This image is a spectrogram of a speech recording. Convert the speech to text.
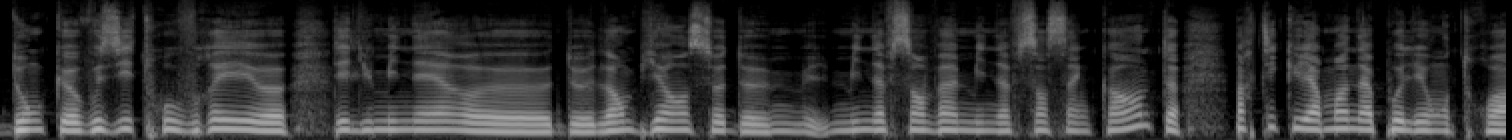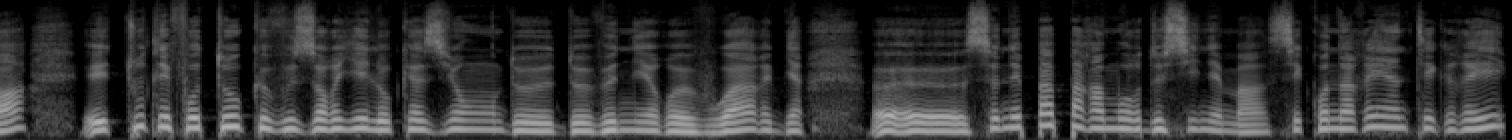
Donc, euh, vous y trouverez euh, des luminaires euh, de l'ambiance de 1920-1950, particulièrement Napoléon III. Et toutes les photos que vous auriez l'occasion de, de venir voir, eh bien, ce n'est pas par amour de cinéma. C'est qu'on a réintégré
